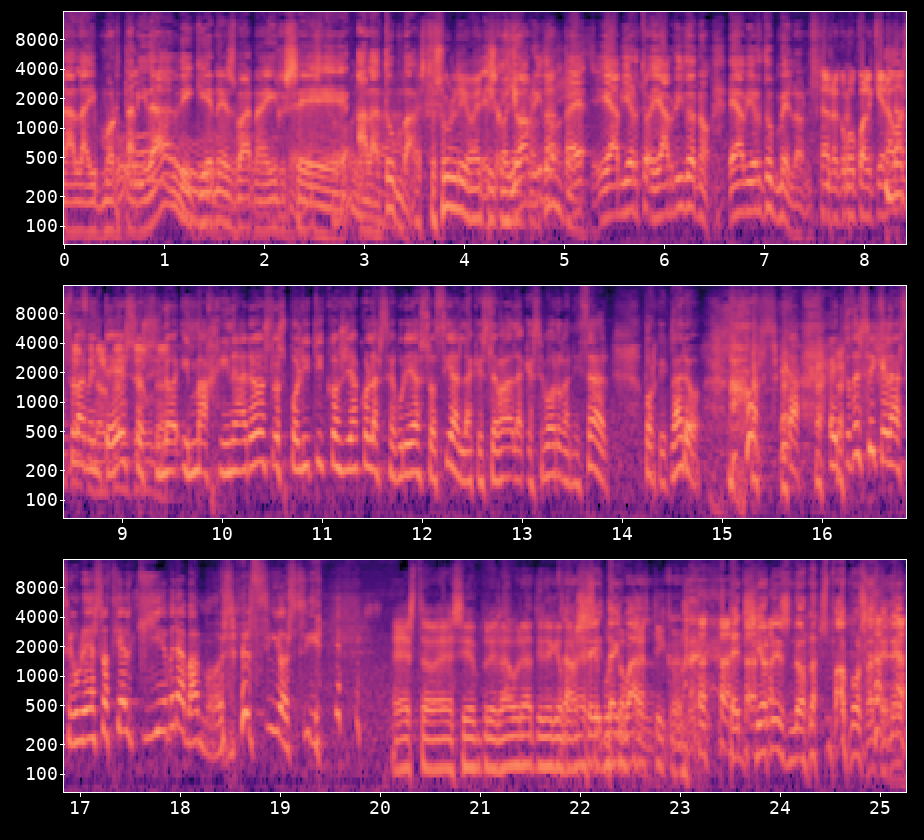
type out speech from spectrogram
a la inmortalidad y uh. quiénes van a irse a la tumba. Esto es un lío ético. yo eh, he, abierto, he abierto, no, he abierto un melón. Claro, como cualquiera. No solamente eso, sino imaginaros los políticos ya con la seguridad social, la que se va, la que se va a organizar, porque claro, o sea, entonces sí que la seguridad social quiebra, vamos, sí o sí. Esto es siempre, Laura, tiene que ponerse punto práctico. Pensiones no las vamos a tener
